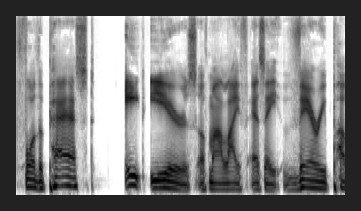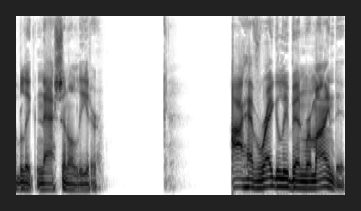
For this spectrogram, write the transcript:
for the past eight years of my life as a very public national leader, I have regularly been reminded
